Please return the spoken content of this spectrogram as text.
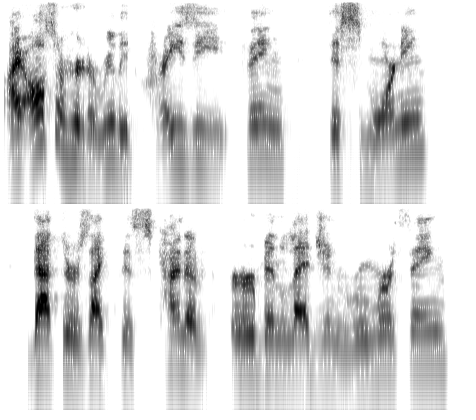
I also heard a really crazy thing this morning that there's like this kind of urban legend rumor thing.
